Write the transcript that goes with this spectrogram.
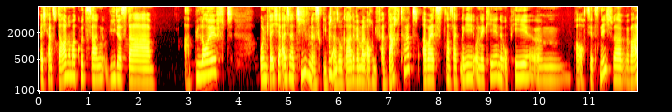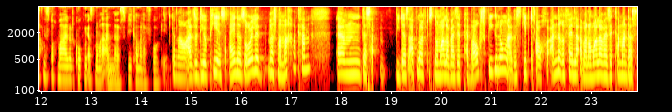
Vielleicht kannst du da auch nochmal kurz sagen, wie das da abläuft und welche Alternativen es gibt. Mhm. Also gerade wenn man auch einen Verdacht hat, aber jetzt noch sagt, nee, und okay, eine OP ähm, braucht es jetzt nicht oder wir warten jetzt nochmal und gucken erst mal anders. Wie kann man da vorgehen? Genau, also die OP ist eine Säule, was man machen kann. Ähm, das wie das abläuft, ist normalerweise per Bauchspiegelung. Also es gibt auch andere Fälle, aber normalerweise kann man das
